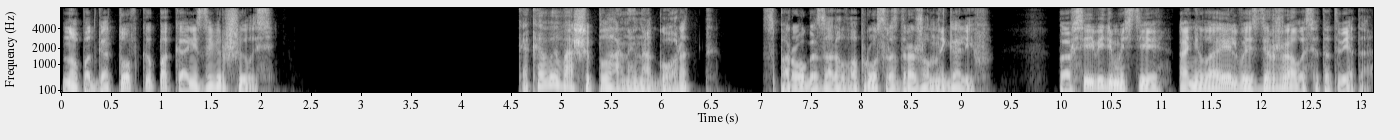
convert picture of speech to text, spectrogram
но подготовка пока не завершилась. «Каковы ваши планы на город?» С порога задал вопрос раздраженный Галиф. По всей видимости, Анилаэль воздержалась от ответа.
